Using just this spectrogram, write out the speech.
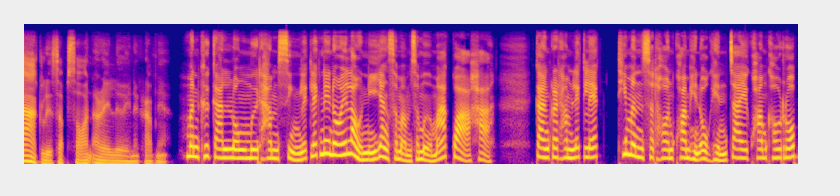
ยากหรือซับซ้อนอะไรเลยนะครับเนี่ยๆมันคือการลงมือทำสิ่งเล็ก ๆ น้อยๆเหล่านี้อย่างสม่ำเสมอมากกว่าค่ะ การกระทำเล็กๆ ที่มันสะท้อนความเห็นอกเห็นใจ ความเคารพ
